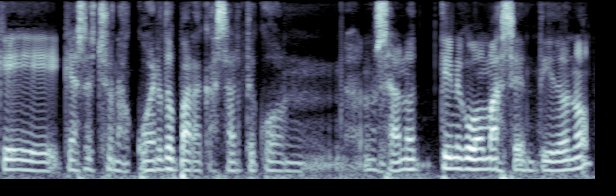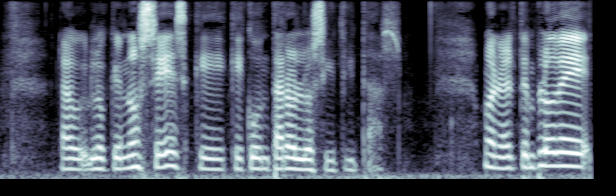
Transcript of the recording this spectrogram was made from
que, has hecho un acuerdo para casarte con. O sea, no tiene como más sentido, ¿no? Lo, que no sé es que, contaron los hititas. Bueno, el templo de,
